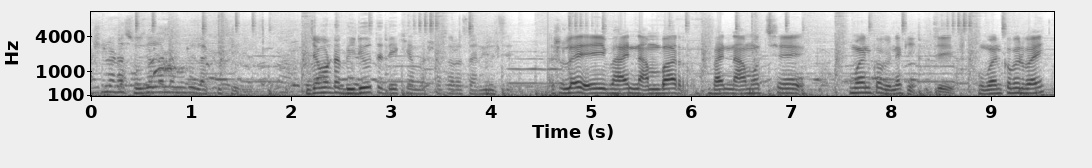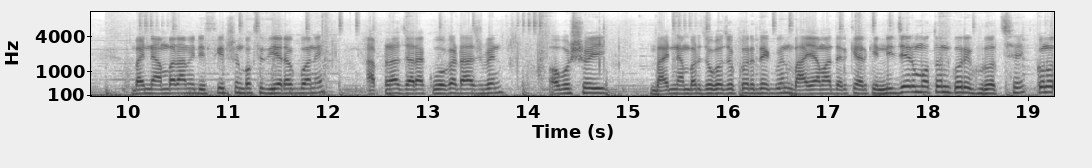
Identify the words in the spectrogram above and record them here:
আসলে এটা সুইজারল্যান্ডের মধ্যে লাগতেছে। যেমনটা ভিডিওতে দেখি আমরা সচরাচর রিলসে আসলে এই ভাই নাম্বার ভাইয়ের নাম হচ্ছে হুমায়ুন কবির নাকি? জি। হুমায়ুন কবির ভাই ভাই নাম্বার আমি ডিসক্রিপশন বক্সে দিয়ে রাখব মানে আপনারা যারা কুয়াকাটা আসবেন অবশ্যই ভাইয়ের নাম্বার যোগাযোগ করে দেখবেন। ভাই আমাদেরকে আর কি নিজের মতন করে ঘুরাচ্ছে। কোনো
